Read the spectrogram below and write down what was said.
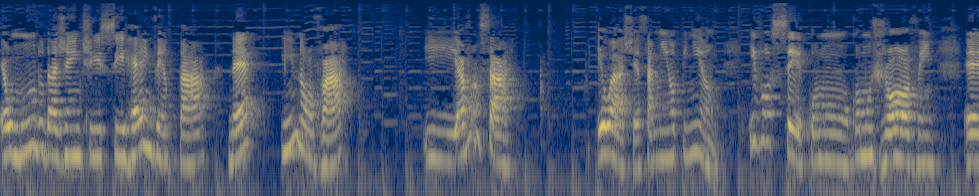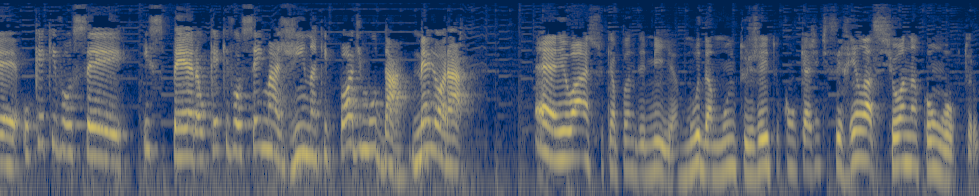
é o mundo da gente se reinventar, né? Inovar e avançar. Eu acho, essa é a minha opinião. E você, como, como jovem, é, o que que você espera, o que que você imagina que pode mudar, melhorar? É, eu acho que a pandemia muda muito o jeito com que a gente se relaciona com o outro.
